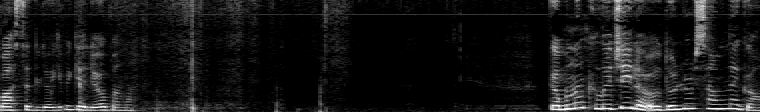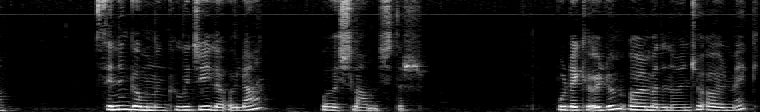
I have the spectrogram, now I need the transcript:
bahsediliyor gibi geliyor bana. Gamının kılıcıyla öldürülürsem ne gam? Senin gamının kılıcıyla ölen bağışlanmıştır. Buradaki ölüm ölmeden önce ölmek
